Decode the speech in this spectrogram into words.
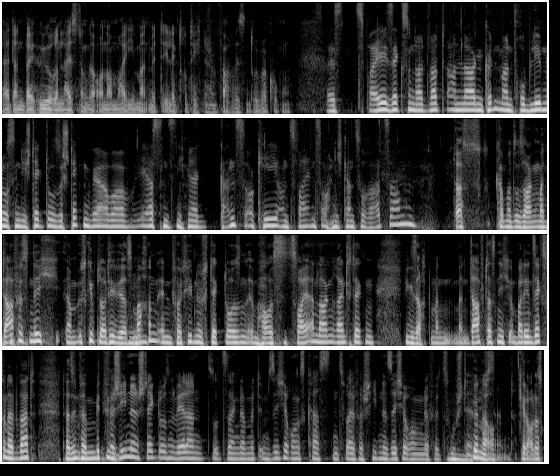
äh, dann bei höheren Leistungen da auch nochmal jemand mit elektrotechnischem Fachwissen drüber gucken. Das heißt, zwei 600 Watt Anlagen könnte man problemlos in die Steckdose stecken, wäre aber erstens nicht mehr ganz okay und zweitens auch nicht ganz so ratsam. Das kann man so sagen. Man darf es nicht. Ähm, es gibt Leute, die das Mhm. machen, in verschiedene Steckdosen im Haus zwei Anlagen reinstecken. Wie gesagt, man, man darf das nicht. Und bei den 600 Watt, da sind wir Die mitten. verschiedenen Steckdosen wäre dann sozusagen damit im Sicherungskasten zwei verschiedene Sicherungen dafür zuständig Genau, sind. genau, das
